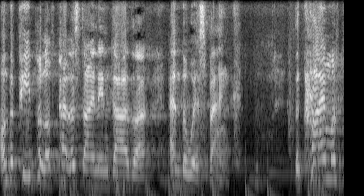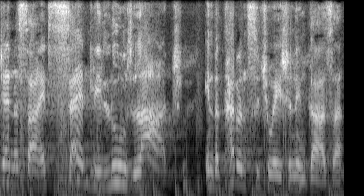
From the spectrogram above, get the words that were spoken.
on the people of Palestine in Gaza and the West Bank. The crime of genocide sadly looms large in the current situation in Gaza.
